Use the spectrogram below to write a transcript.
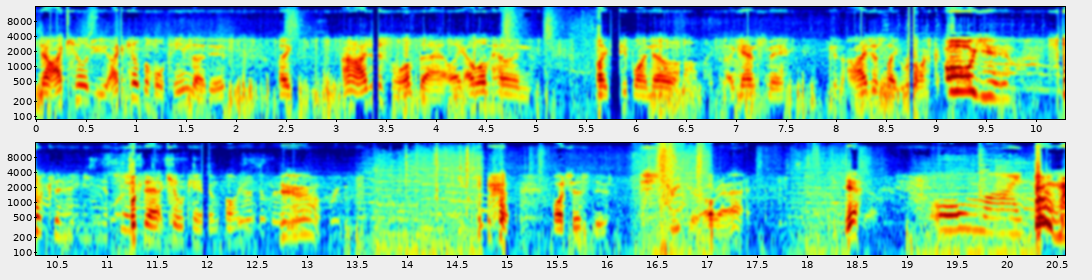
No, I killed you. I killed the whole team though, dude. Like, I don't know, I just love that. Like, I love having like people I know against me, cause I just like rock. Oh yeah, stuck that. Yeah. Look that kill cam. Oh yeah. yeah. Watch this, dude. Streaker. All right. Yeah. Oh my. Boom.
